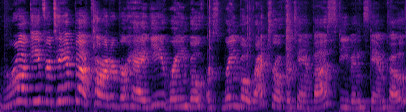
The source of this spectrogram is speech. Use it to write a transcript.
Rookie for Carter Rainbow or Rainbow Retro for Tampa, Steven Stamkos.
